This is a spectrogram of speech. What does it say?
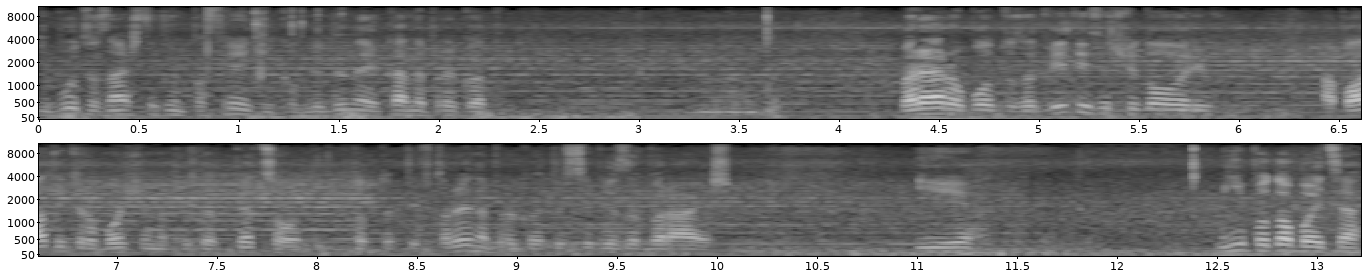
і бути, знаєш, таким посередником. Людина, яка, наприклад, бере роботу за 2000 доларів, а платить робочим, наприклад, 500. Тобто півтори, наприклад, ти собі забираєш. І мені подобається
